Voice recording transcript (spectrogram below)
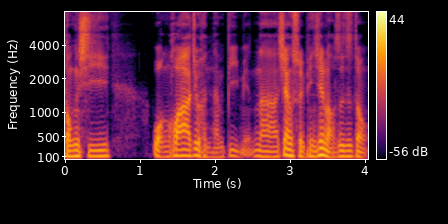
东西，网花就很难避免。那像水平线老师这种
